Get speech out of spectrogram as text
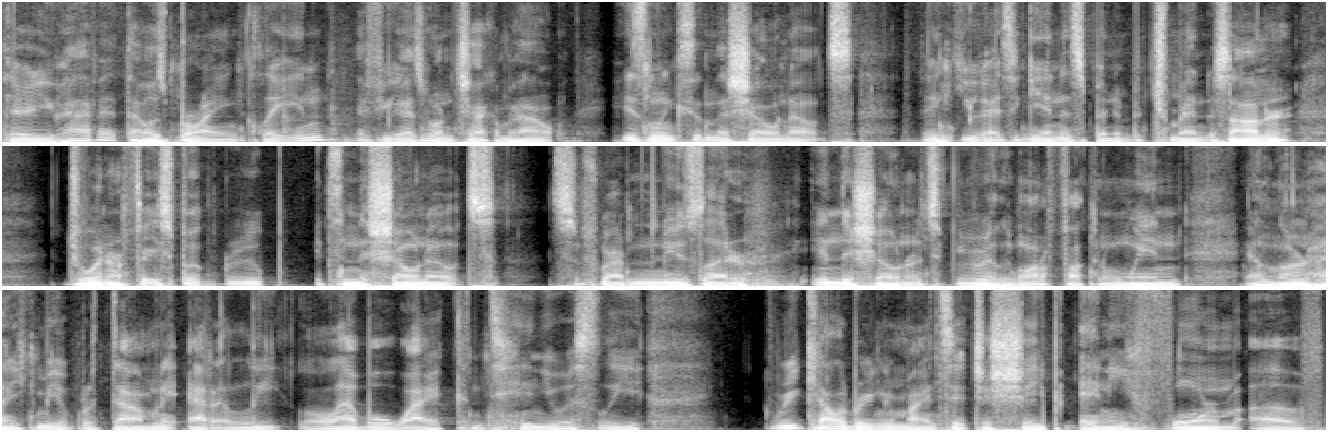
There you have it. That was Bryan Clayton. If you guys want to check him out, his link's in the show notes. Thank you guys again. It's been a tremendous honor. Join our Facebook group. It's in the show notes. Subscribe to the newsletter in the show notes if you really want to fucking win and learn how you can be able to dominate at elite level while continuously recalibrating your mindset to shape any form of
